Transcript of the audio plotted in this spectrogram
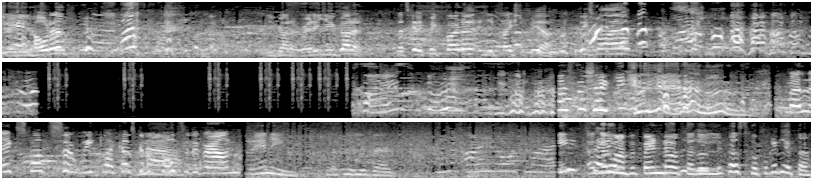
Can you hold it? You got it. Ready? You got it. Let's get a quick photo and you face your fear. Big smile. I'm still shaking. yeah My legs felt so weak, like I was gonna Nah. fall to the ground. raining not really bad अगर वहाँ पे पेंडा होता तो लेता उसको पकड़ लेता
